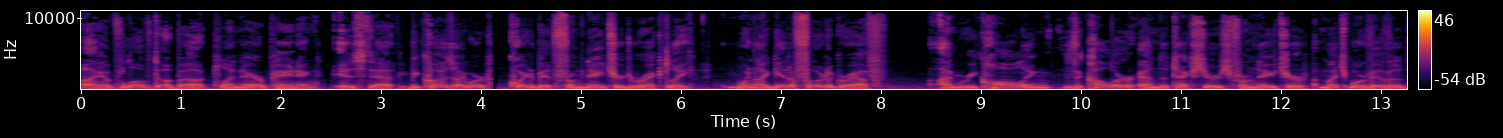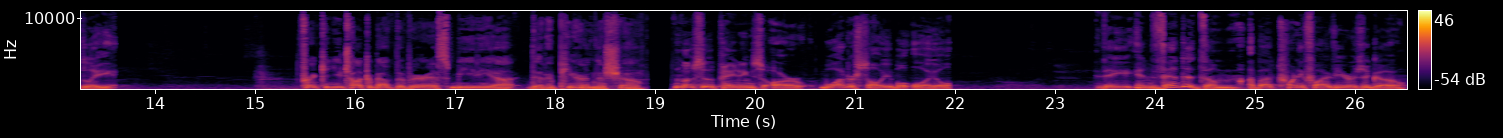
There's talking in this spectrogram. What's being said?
I have loved about plein air painting is that because I work quite a bit from nature directly, when I get a photograph, I'm recalling the color and the textures from nature much more vividly. Fred, can you talk about the various media that appear in the show? Most of the paintings are water soluble oil. They invented them about 25 years ago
